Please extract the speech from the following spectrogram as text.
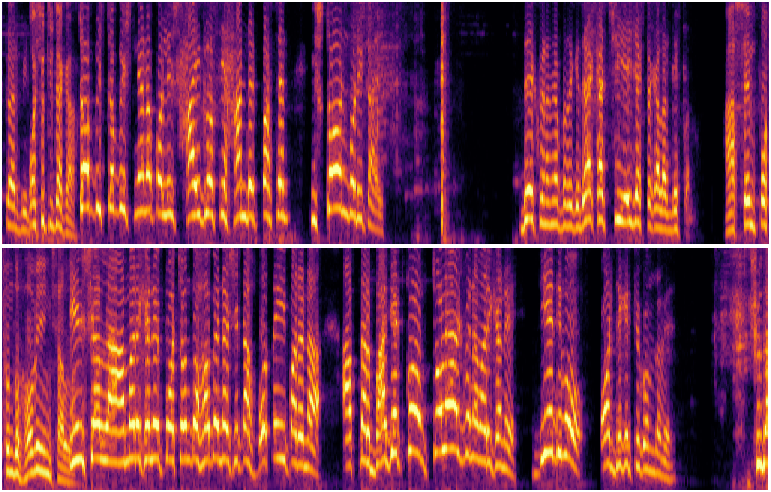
স্কোয়ার ফিট পঁয়ষট্টি টাকা। চব্বিশ চব্বিশ nano polish high glossy hundred percent stone body tiles দেখুন আমি আপনাদেরকে দেখাচ্ছি এই যে একটা কালার দেখুন। আসেন পছন্দ হবে ইনশাল্লাহ। ইনশাল্লাহ আমার এখানে পছন্দ হবে না সেটা হতেই পারে না। আপনার বাজেট কম চলে আসবেন আমার এখানে। দিয়ে দিব অর্ধেকের চেয়ে কম দামে। শুধু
